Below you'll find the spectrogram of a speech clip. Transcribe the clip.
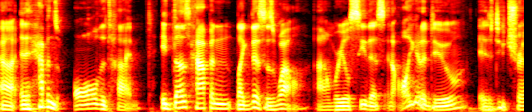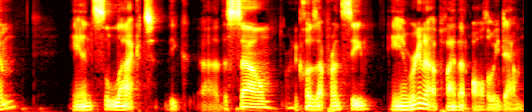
Uh, and it happens all the time. It does happen like this as well, um, where you'll see this. And all you got to do is do trim and select the, uh, the cell. We're going to close that parenthesis and we're going to apply that all the way down.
